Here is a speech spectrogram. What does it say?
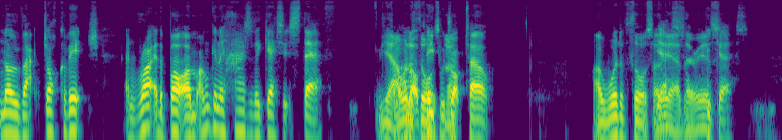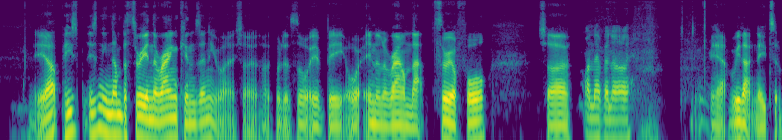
Novak Djokovic. And right at the bottom, I'm going to hazard a guess it's Steph. Yeah, I a would lot have of thought people so. dropped out. I would have thought so. Yeah, Yes, there he good is. guess. Yep, he's isn't he number three in the rankings anyway? So I would have thought he'd be or in and around that three or four. So I never know. yeah, we don't need to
